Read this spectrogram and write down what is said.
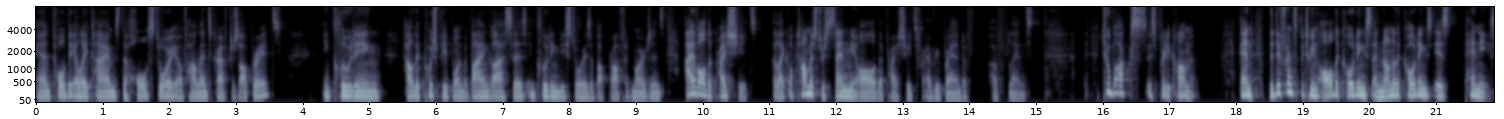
and told the LA Times the whole story of how LensCrafters operates, including how they push people into buying glasses, including these stories about profit margins. I have all the price sheets. Like optometrists send me all the price sheets for every brand of, of lens. Two bucks is pretty common. And the difference between all the coatings and none of the coatings is pennies.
